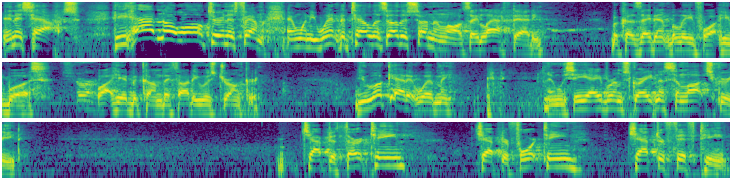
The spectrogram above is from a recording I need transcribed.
in his house, he had no altar in his family. And when he went to tell his other son in laws, they laughed at him because they didn't believe what he was, Sure. what he had become. They thought he was drunkard. You look at it with me, and we see Abram's greatness and Lot's greed. Chapter 13, chapter 14, chapter 15.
